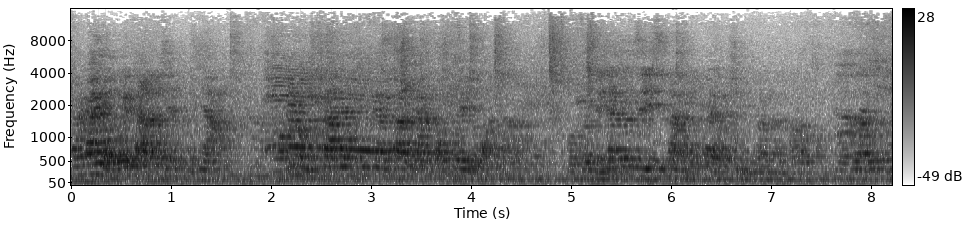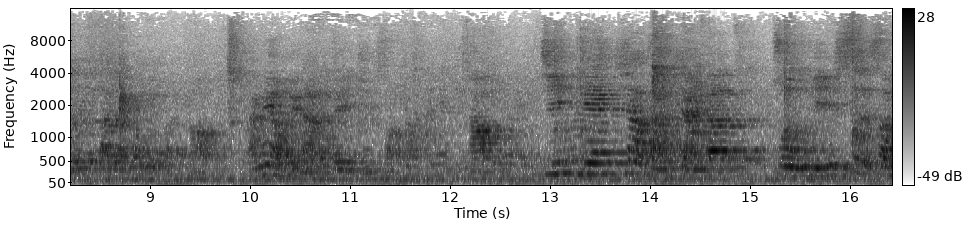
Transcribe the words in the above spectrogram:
刚刚有回答的先不要，好，那我们大家尽量大家都会玩啊，否则等一下就这一次让你带回去，你慢慢好，否则就是大家都会玩啊，还没有回答的可以举手。好，今天校长讲的主题是什么？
